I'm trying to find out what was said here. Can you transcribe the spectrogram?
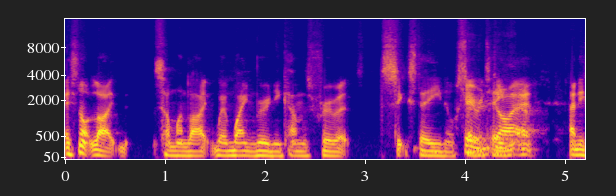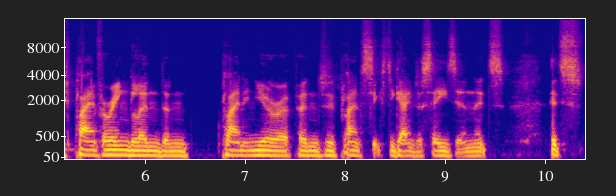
it's not like someone like when Wayne Rooney comes through at 16 or 17 and, and he's playing for England and playing in Europe and he's playing 60 games a season. It's, it's,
